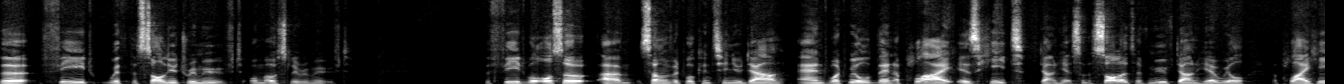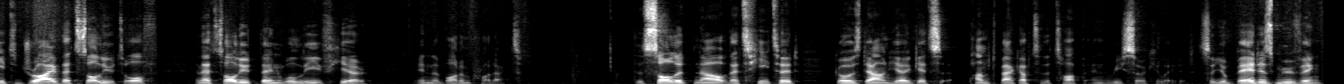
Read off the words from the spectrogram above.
the feed with the solute removed, or mostly removed. The feed will also, um, some of it will continue down, and what we'll then apply is heat down here. So the solids have moved down here. We'll apply heat to drive that solute off, and that solute then will leave here in the bottom product. The solid now that's heated goes down here, gets pumped back up to the top and recirculated. So your bed is moving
